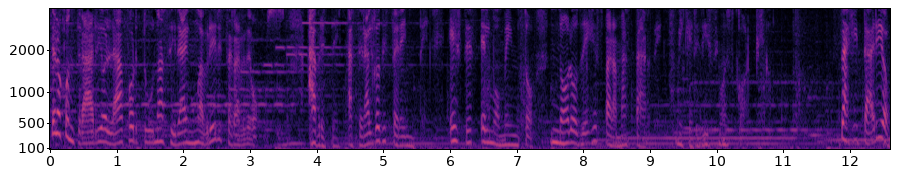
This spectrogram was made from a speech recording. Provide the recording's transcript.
De lo contrario, la fortuna se irá en un abrir y cerrar de ojos. Ábrete a hacer algo diferente. Este es el momento. No lo dejes para más tarde, mi queridísimo Escorpio. Sagitario,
